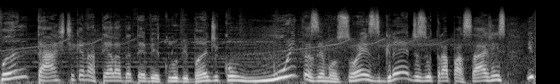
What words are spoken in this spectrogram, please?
fantástica na tela da TV Clube Band, com muitas emoções, grandes ultrapassagens e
